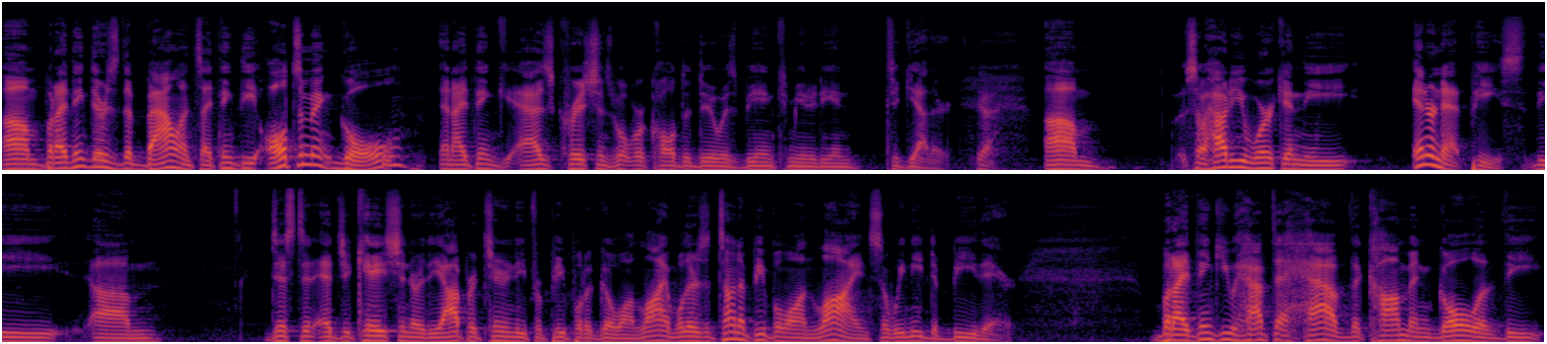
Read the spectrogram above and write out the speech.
Um, but I think there's the balance. I think the ultimate goal, and I think as Christians, what we're called to do is be in community and together. Yeah. Um, so how do you work in the internet piece, the um, distant education or the opportunity for people to go online? Well, there's a ton of people online, so we need to be there. But I think you have to have the common goal of the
